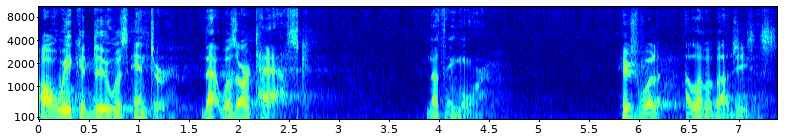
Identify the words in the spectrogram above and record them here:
All we could do was enter. That was our task. Nothing more. Here's what I love about Jesus.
